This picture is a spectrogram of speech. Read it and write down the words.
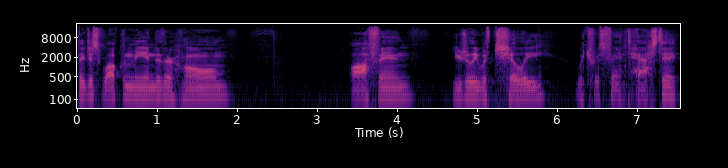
They just welcome me into their home often, usually with chili which was fantastic.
